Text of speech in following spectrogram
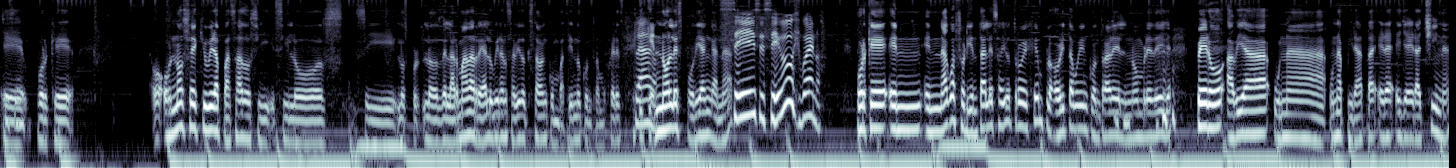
Sí, eh, sí. porque o, o no sé qué hubiera pasado si si los si los, los de la Armada Real hubieran sabido que estaban combatiendo contra mujeres Claro. y que no les podían ganar. Sí, sí, sí. Uy, bueno. Porque en, en aguas orientales hay otro ejemplo. Ahorita voy a encontrar el nombre de ella. pero había una, una pirata, era, ella era china.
